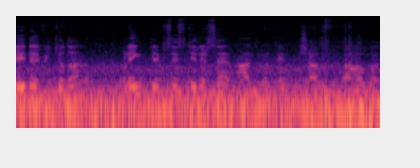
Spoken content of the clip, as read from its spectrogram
şeyde videoda Frank diye bir ses gelirse hadi bakayım şans al bak.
